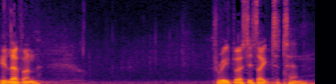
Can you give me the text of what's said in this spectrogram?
11, to read verses 8 to 10.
